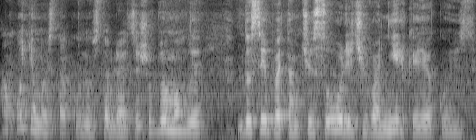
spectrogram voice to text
А потім ось так воно вставляється, щоб ви могли досипати там чи солі, чи ванільки якоїсь.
